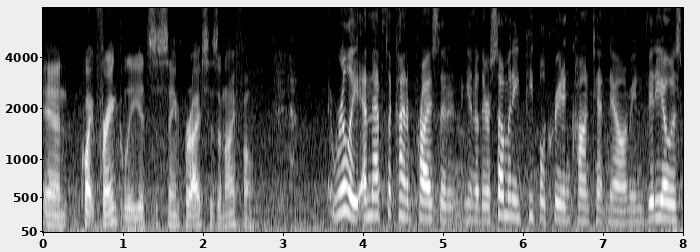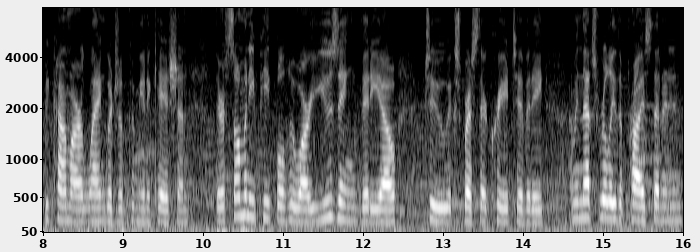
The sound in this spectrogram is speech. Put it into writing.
and quite frankly, it's the same price as an iPhone really, and that's the kind of price that, you know, there's so many people creating content now. I mean, video has become our language of communication. There's so many people who are using video to express their creativity. I mean, that's really the price that an,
